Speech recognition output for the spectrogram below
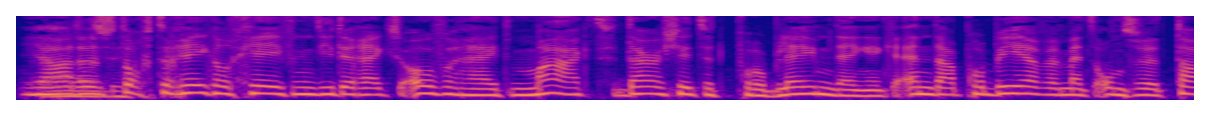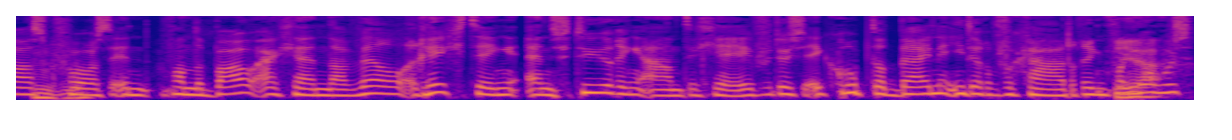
Ja, Eh, dat is toch de regelgeving die de Rijksoverheid maakt. Daar zit het probleem, denk ik. En daar proberen we met onze taskforce in, van de bouwagenda wel richting en sturing aan te geven. Dus ik roep dat bijna iedere vergadering. Van Ja. jongens,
